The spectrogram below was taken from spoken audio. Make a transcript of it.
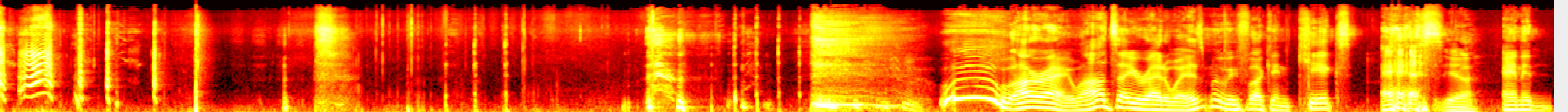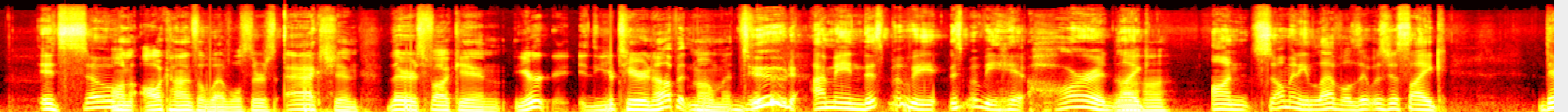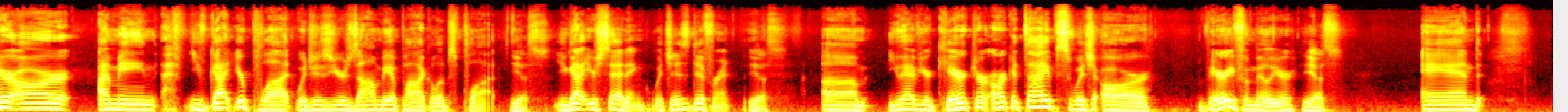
Woo! All right. Well, I'll tell you right away. This movie fucking kicks ass, Yeah. and it, it's so On all kinds of levels. There's action. There's fucking you're you're tearing up at moments. dude. I mean, this movie, this movie hit hard. Like. Uh-huh. on so many levels. It was just like there are I mean, you've got your plot, which is your zombie apocalypse plot. Yes. You got your setting, which is different. Yes. Um, you have your character archetypes, which are very familiar. Yes. And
